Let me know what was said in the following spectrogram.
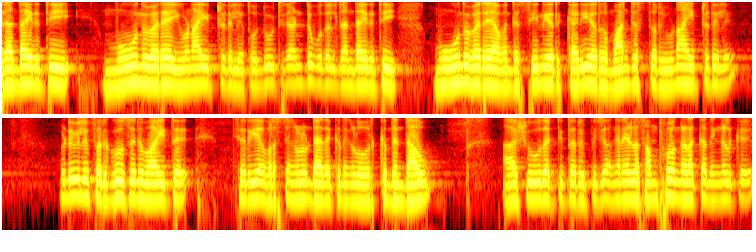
രണ്ടായിരത്തി മൂന്ന് വരെ യുണൈറ്റഡിൽ തൊണ്ണൂറ്റി രണ്ട് മുതൽ രണ്ടായിരത്തി മൂന്ന് വരെ അവന്റെ സീനിയർ കരിയർ മാഞ്ചസ്റ്റർ യുണൈറ്റഡിൽ ഒടുവിൽ ഫെർഗൂസനുമായിട്ട് ചെറിയ പ്രശ്നങ്ങളുണ്ട്. അതൊക്കെ നിങ്ങൾ ഓർക്കുന്നുണ്ടാവും. ആ ഷൂ തട്ടിത്തെറിപ്പിച്ചു. അങ്ങനെയുള്ള സംഭവങ്ങളൊക്കെ നിങ്ങൾക്ക്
